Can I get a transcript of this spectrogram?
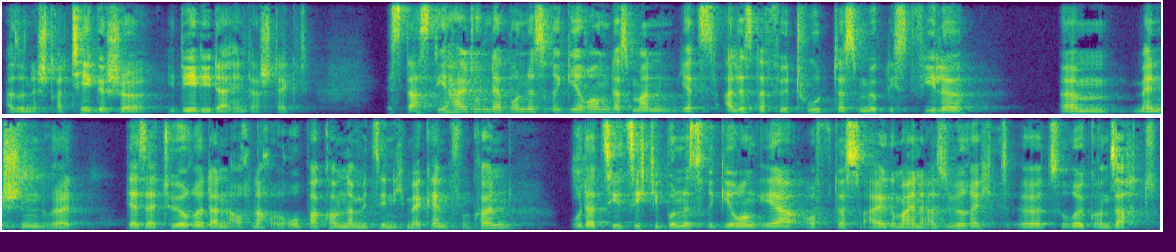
Also eine strategische Idee, die dahinter steckt. Ist das die Haltung der Bundesregierung, dass man jetzt alles dafür tut, dass möglichst viele ähm, Menschen oder Deserteure dann auch nach Europa kommen, damit sie nicht mehr kämpfen können? Oder zieht sich die Bundesregierung eher auf das allgemeine Asylrecht äh, zurück und sagt,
